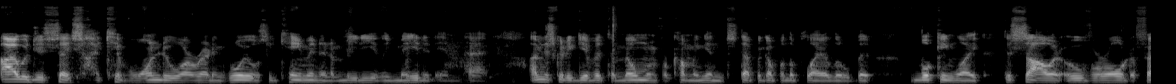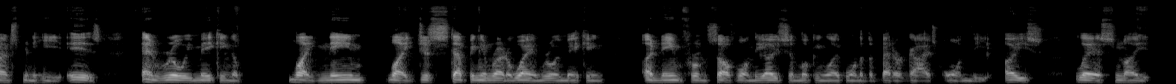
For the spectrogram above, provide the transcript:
I would just say so I give one to our Reading Royals. He came in and immediately made an impact. I'm just going to give it to Millman for coming in, stepping up on the play a little bit looking like the solid overall defenseman he is and really making a like name like just stepping in right away and really making a name for himself on the ice and looking like one of the better guys on the ice last night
